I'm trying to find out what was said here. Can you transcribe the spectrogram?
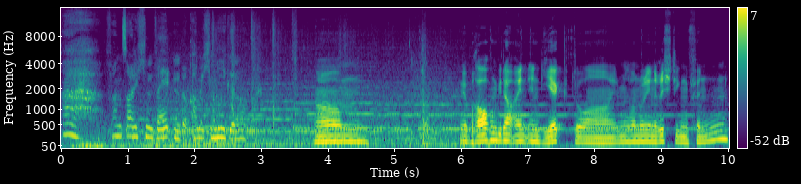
Ah, von solchen Welten bekomme ich nie genug. Ähm, wir brauchen wieder einen Injektor. Jetzt müssen wir nur den richtigen finden.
